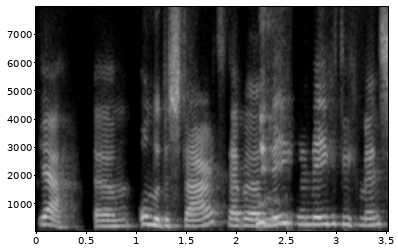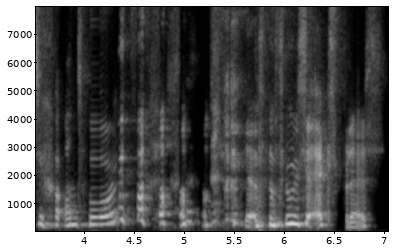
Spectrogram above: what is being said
Ja, Ehm, onder de staart hebben 99 mensen geantwoord. ja, dat doen ze expres.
